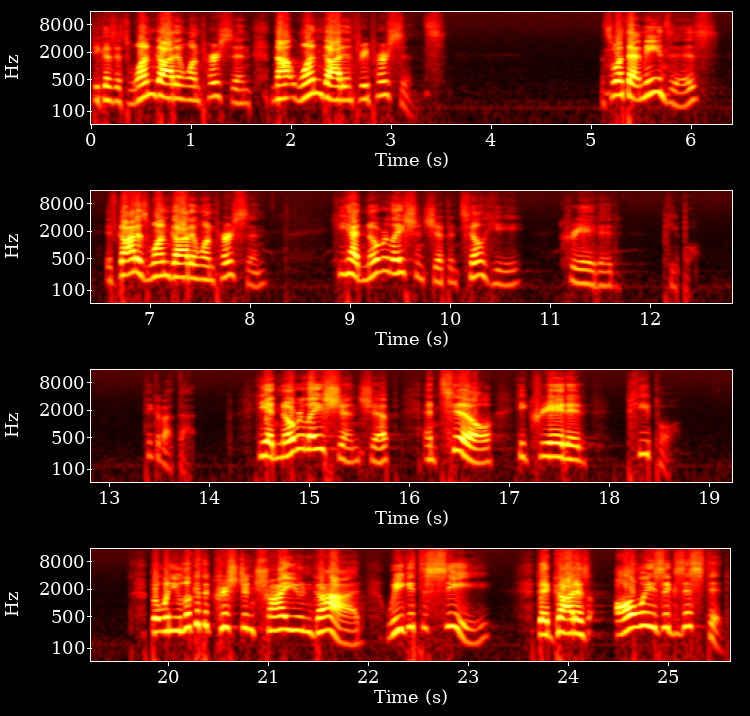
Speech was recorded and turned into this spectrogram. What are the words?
because it's one God in one person, not one God in three persons. And so, what that means is if God is one God in one person, he had no relationship until he created people. Think about that. He had no relationship until he created people. But when you look at the Christian triune God, we get to see that God has always existed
